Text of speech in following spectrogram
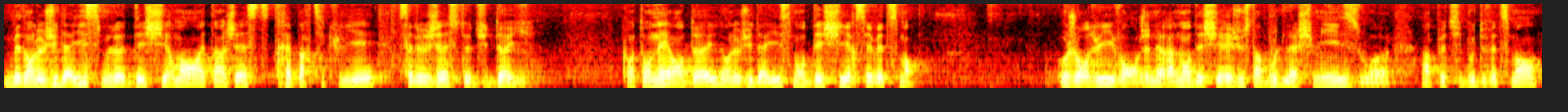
Mais dans le judaïsme, le déchirement est un geste très particulier, c'est le geste du deuil. Quand on est en deuil dans le judaïsme, on déchire ses vêtements. Aujourd'hui, ils vont généralement déchirer juste un bout de la chemise ou euh, un petit bout de vêtement.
